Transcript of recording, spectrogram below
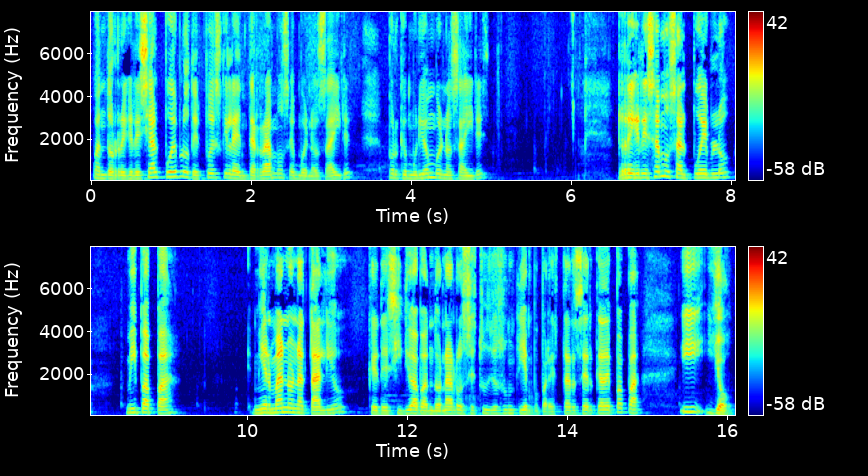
cuando regresé al pueblo después que la enterramos en Buenos Aires, porque murió en Buenos Aires, regresamos al pueblo, mi papá, mi hermano Natalio, que decidió abandonar los estudios un tiempo para estar cerca de papá, y yo.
